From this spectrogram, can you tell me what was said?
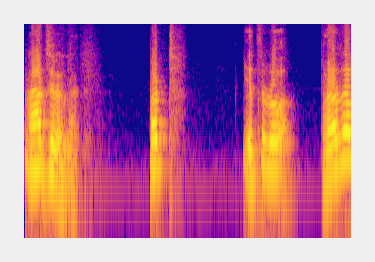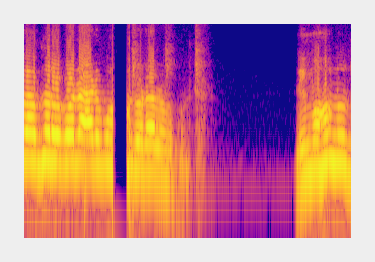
న్యాచురల్ అది. బట్ ఇతడు ప్రజలందరూ కూడా ఆడి మొహం చూడాలనుకుంటాడు. నీ మొహం నువ్వు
